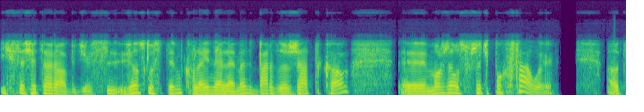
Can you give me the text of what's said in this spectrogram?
i chce się to robić. W związku z tym kolejny element, bardzo rzadko y, można usłyszeć pochwały od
